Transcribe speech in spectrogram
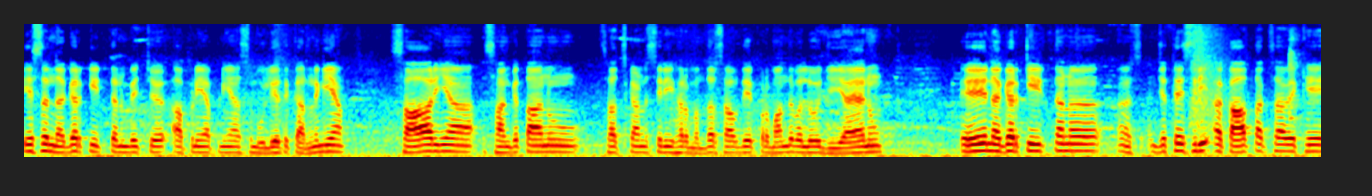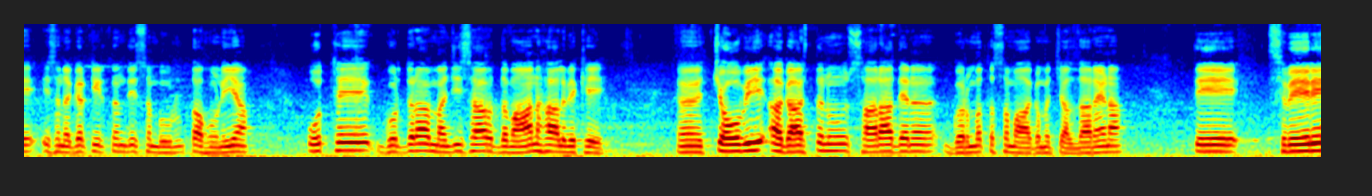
ਇਸ ਨਗਰ ਕੀਰਤਨ ਵਿੱਚ ਆਪਣੀਆਂ ਆਪਣੀਆਂ ਸਮੂਲੀਅਤ ਕਰਨਗੀਆਂ। ਸਾਰੀਆਂ ਸੰਗਤਾਂ ਨੂੰ ਸੱਚਖੰਡ ਸ੍ਰੀ ਹਰਮੰਦਰ ਸਾਹਿਬ ਦੇ ਪ੍ਰਬੰਧ ਵੱਲੋਂ ਜੀ ਆਇਆਂ ਨੂੰ ਇਹ ਨਗਰ ਕੀਰਤਨ ਜਿੱਥੇ ਸ੍ਰੀ ਅਕਾਲ ਤਖਤ ਸਾਹਿਬ ਵਿਖੇ ਇਸ ਨਗਰ ਕੀਰਤਨ ਦੀ ਸੰਪੂਰਨਤਾ ਹੋਣੀ ਆ ਉੱਥੇ ਗੁਰਦੁਆਰਾ ਮੰਜੀ ਸਾਹਿਬ ਦੀਵਾਨ ਹਾਲ ਵਿਖੇ ਅ, 24 ਅਗਸਤ ਨੂੰ ਸਾਰਾ ਦਿਨ ਗੁਰਮਤਿ ਸਮਾਗਮ ਚੱਲਦਾ ਰਹਿਣਾ ਤੇ ਸਵੇਰੇ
